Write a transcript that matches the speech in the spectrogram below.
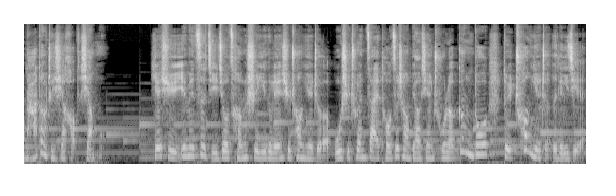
拿到这些好的项目。”也许因为自己就曾是一个连续创业者，吴世春在投资上表现出了更多对创业者的理解，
